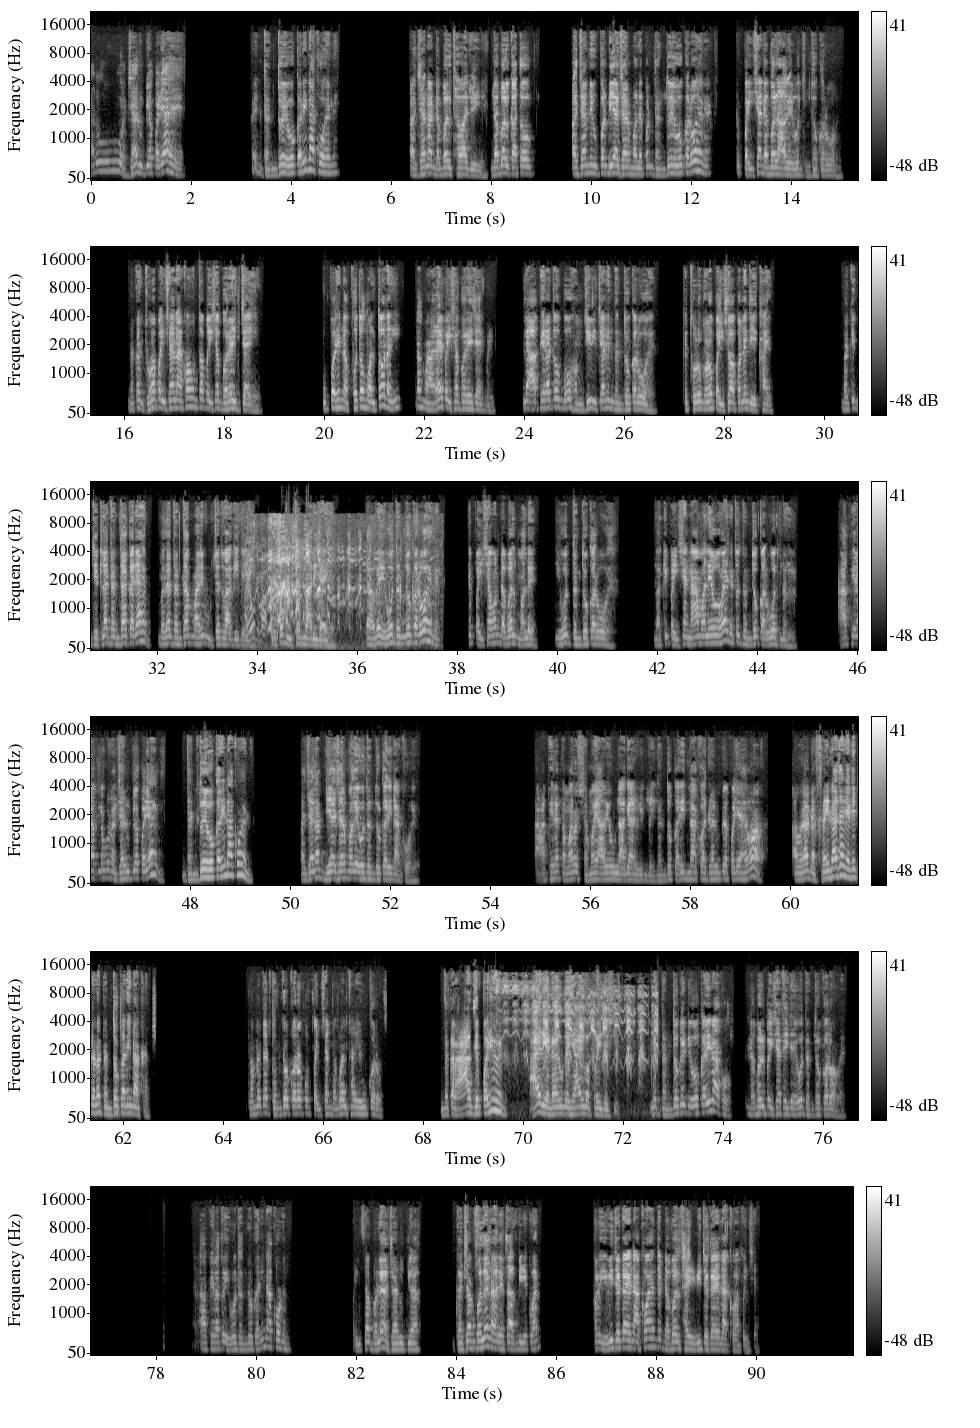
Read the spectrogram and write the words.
સારું, હજાર રૂપિયા પડ્યા હે. કંઈક ધંધો એવો કરી નાખવો હે ને. હજારના ડબલ થવા જોઈએ. ડબલ કાં તો હજારની ઉપર બે હજાર મળે, પણ ધંધો એવો કરવો હે ને, કે પૈસા ડબલ આવે એવો ધંધો કરવો હે. નકર જો પૈસા નાખો ને તો પૈસા ભરાઈ જ જાય હે. ઉપરથી નફો તો મળતો નહીં ને મારાય પૈસા ભરાઈ જાય ભાઈ. એટલે આ ફેરા તો બહુ સમજી વિચારીને ધંધો કરવો હે, કે થોડો ઘણો પૈસો આપણને દેખાય. બાકી જેટલા ધંધા કર્યા હે બધા ધંધા મારી ઉચત વાગી ગઈ લોકો ઉચત મારી જાય છે હવે એવો ધંધો કરવો હે ને કે પૈસામાં ડબલ મળે એવો જ ધંધો કરવો હે. બાકી પૈસા ના મળે એવો હોય ને તો ધંધો કરવો જ નહીં. આ ફેર આપણે હજાર રૂપિયા પડ્યા ને ધંધો એવો કરી નાખો હે હજારના હજાર બે હજાર મળે એવો ધંધો કરી નાખો હે. આ ફેરા તમારો સમય આવે એવું લાગે અરવિંદભાઈ. ધંધો કરી જ નાખો હજાર રૂપિયા પડ્યા હે. હો આવરા ડખરાઈ ના જાય એની પેલા ધંધો કરી નાખે. ગમે તે ધંધો કરો, પણ પૈસા ડબલ થાય એવું કરો. નકર આ જે પડ્યું હે ને, આ રહેનારું નહીં, આ વપરાઈ જશે. એટલે ધંધો કંઈક એવો કરી નાખો, ડબલ પૈસા થઈ જાય એવો ધંધો કરો હવે. આ પેલા તો એવો ધંધો કરી નાખો ને. પૈસા ભલે હજાર રૂપિયા, ગજામ ભલે ના રહેતા બી એક વાર. પણ એવી જગ્યાએ નાખવા હે ને તો ડબલ થાય એવી જગ્યાએ નાખવા પૈસા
